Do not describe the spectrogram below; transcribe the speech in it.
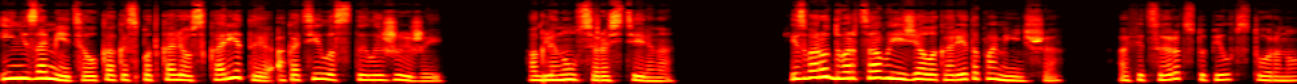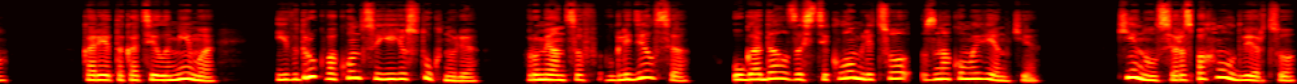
и не заметил, как из-под колес кареты окатило стылой жижей. Оглянулся растерянно. Из ворот дворца выезжала карета поменьше. Офицер отступил в сторону. Карета катила мимо, и вдруг в оконце ее стукнули. Румянцев вгляделся, угадал за стеклом лицо знакомой Венки. Кинулся, распахнул дверцу.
